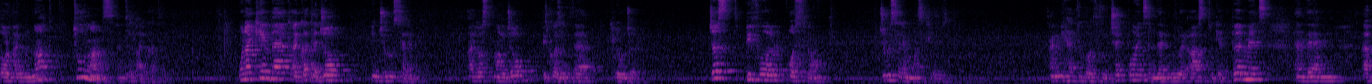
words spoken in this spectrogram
or I will not, two months until I got it. When I came back, I got a job in Jerusalem. I lost my job because of the closure. Just before Oslo, Jerusalem was closed. And we had to go through checkpoints, and then we were asked to get permits, and then uh,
